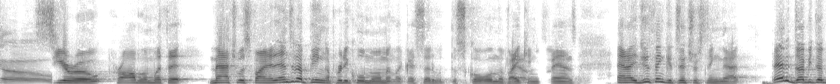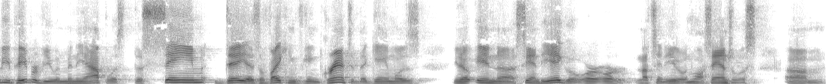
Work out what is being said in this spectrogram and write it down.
No. zero problem with it. Match was fine. It ended up being a pretty cool moment, like I said, with the skull and the Vikings fans. And I do think it's interesting that they had a WWE pay per view in Minneapolis the same day as a Vikings game. Granted, that game was you know in uh, San Diego or or not San Diego in Los Angeles. Um,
